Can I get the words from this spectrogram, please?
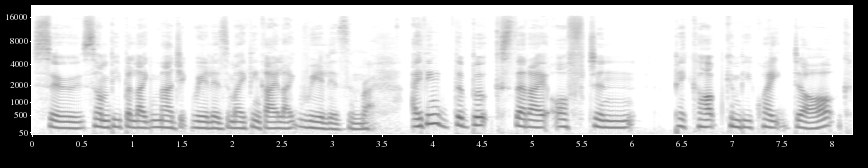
So some people like magic realism. I think I like realism. Right. I think the books that I often pick up can be quite dark.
